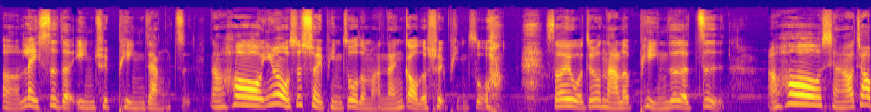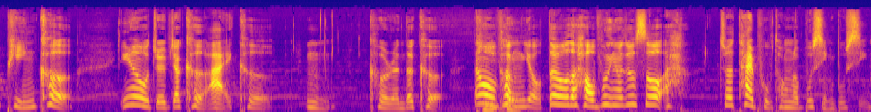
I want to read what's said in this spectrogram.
呃，类似的音去拼这样子，然后因为我是水瓶座的嘛，难搞的水瓶座，所以我就拿了“平”这个字，然后想要叫平可，因为我觉得比较可爱，可嗯可人的可。但我朋友对我的好朋友就说啊，这太普通了，不行不行。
